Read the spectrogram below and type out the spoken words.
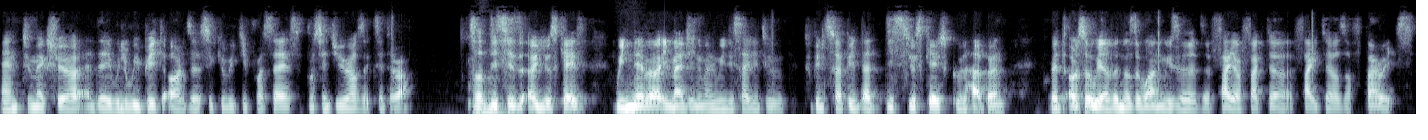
and to make sure they will repeat all the security process, procedures, etc. So mm-hmm. this is a use case we never imagined when we decided to, to build Strapi that this use case could happen. But also we have another one with uh, the firefighter fighters of Paris.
